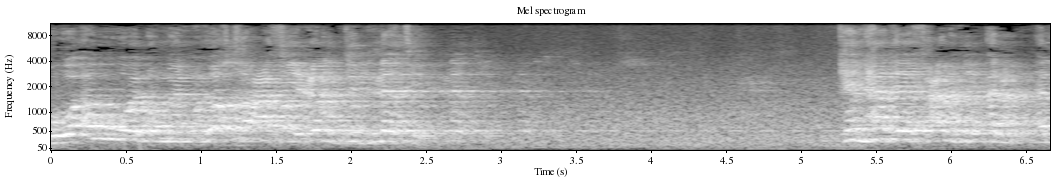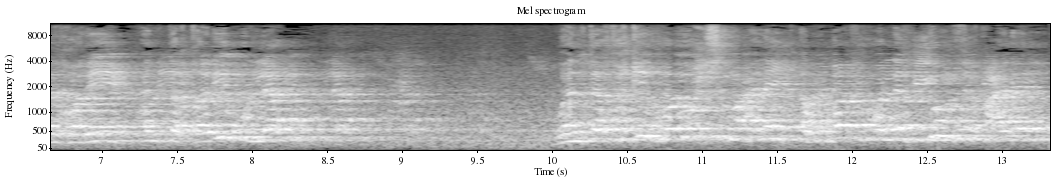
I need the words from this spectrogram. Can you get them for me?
هو أول من وقع في عرض ابنته. كان هذا يفعله الغريب. أنت قريب له. وأنت فقير ويحسن عليك أبو بكر هو الذي ينفق عليك.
